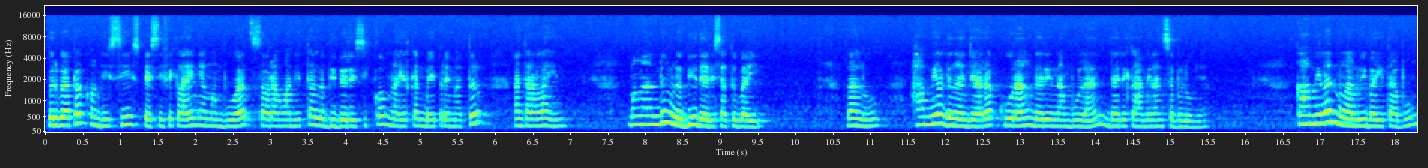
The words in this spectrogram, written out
Beberapa kondisi spesifik lain yang membuat seorang wanita lebih berisiko melahirkan bayi prematur antara lain mengandung lebih dari satu bayi. Lalu, hamil dengan jarak kurang dari enam bulan dari kehamilan sebelumnya. Kehamilan melalui bayi tabung,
